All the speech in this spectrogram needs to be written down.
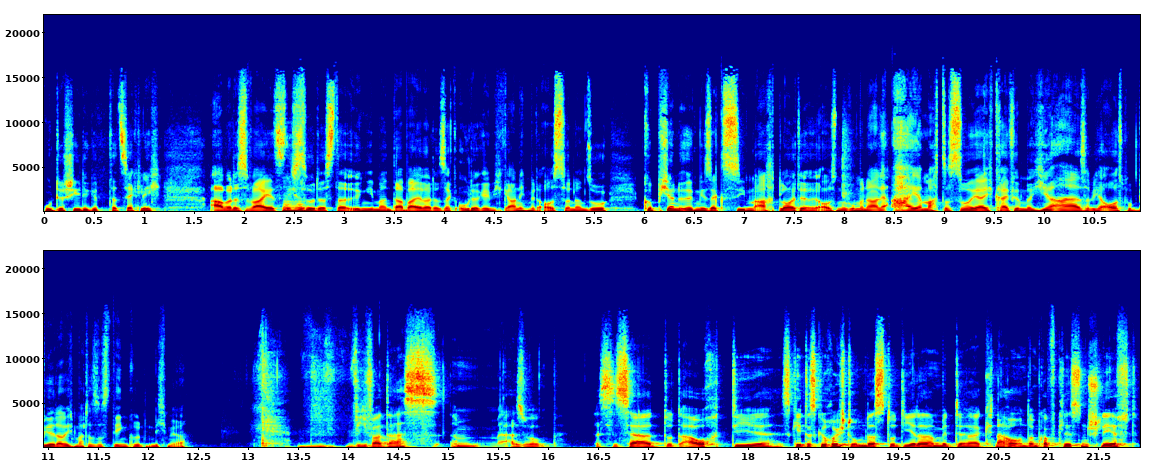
Unterschiede gibt tatsächlich. Aber das war jetzt nicht mhm. so, dass da irgendjemand dabei war, der sagt, oh, da kenne ich gar nicht mit aus, sondern so Grüppchen, irgendwie sechs, sieben, acht Leute außen rum und alle, ah, ihr macht das so, ja, ich greife immer hier, ah, das habe ich ausprobiert, aber ich mache das aus den Gründen nicht mehr. Wie war das? Ähm, also, es ist ja dort auch die, es geht das Gerücht um, dass dort jeder mit der Knarre unterm Kopfkissen schläft.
